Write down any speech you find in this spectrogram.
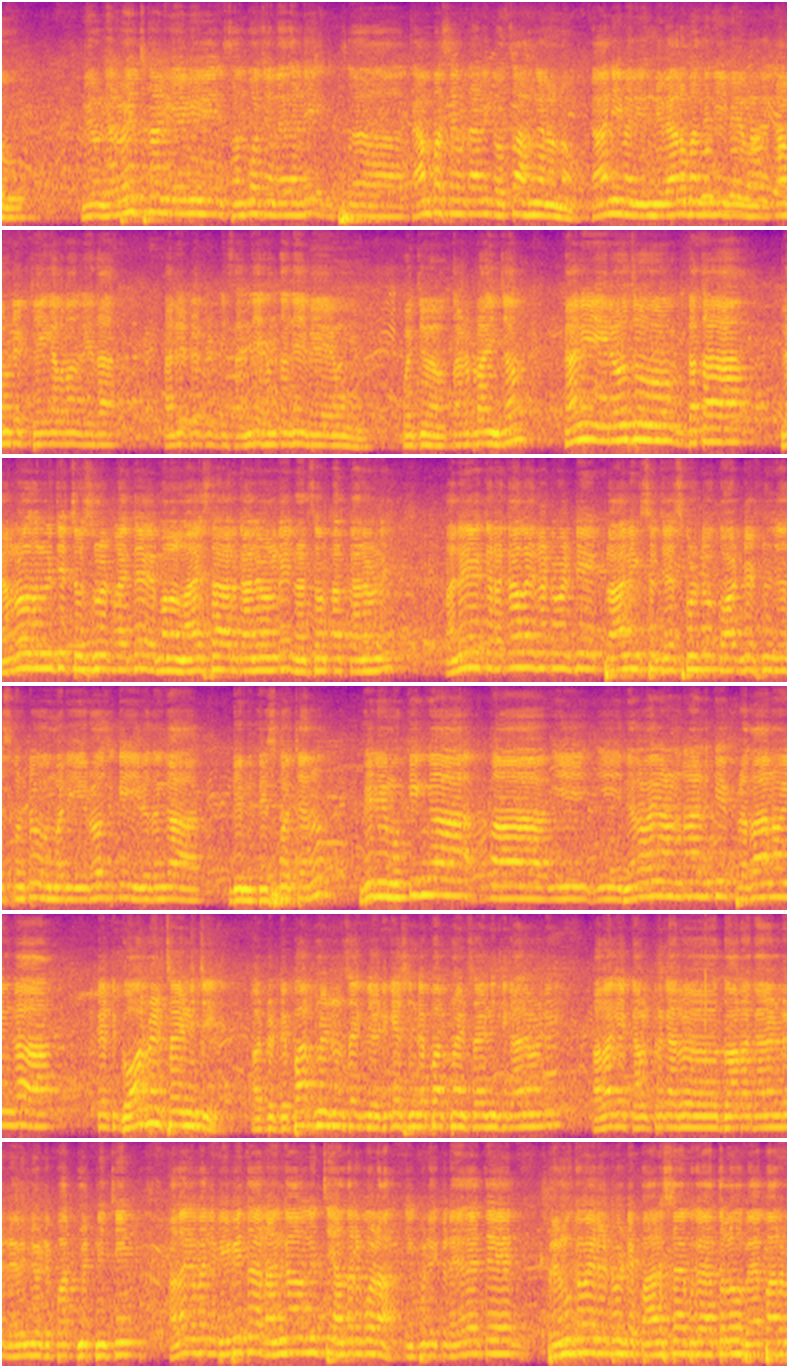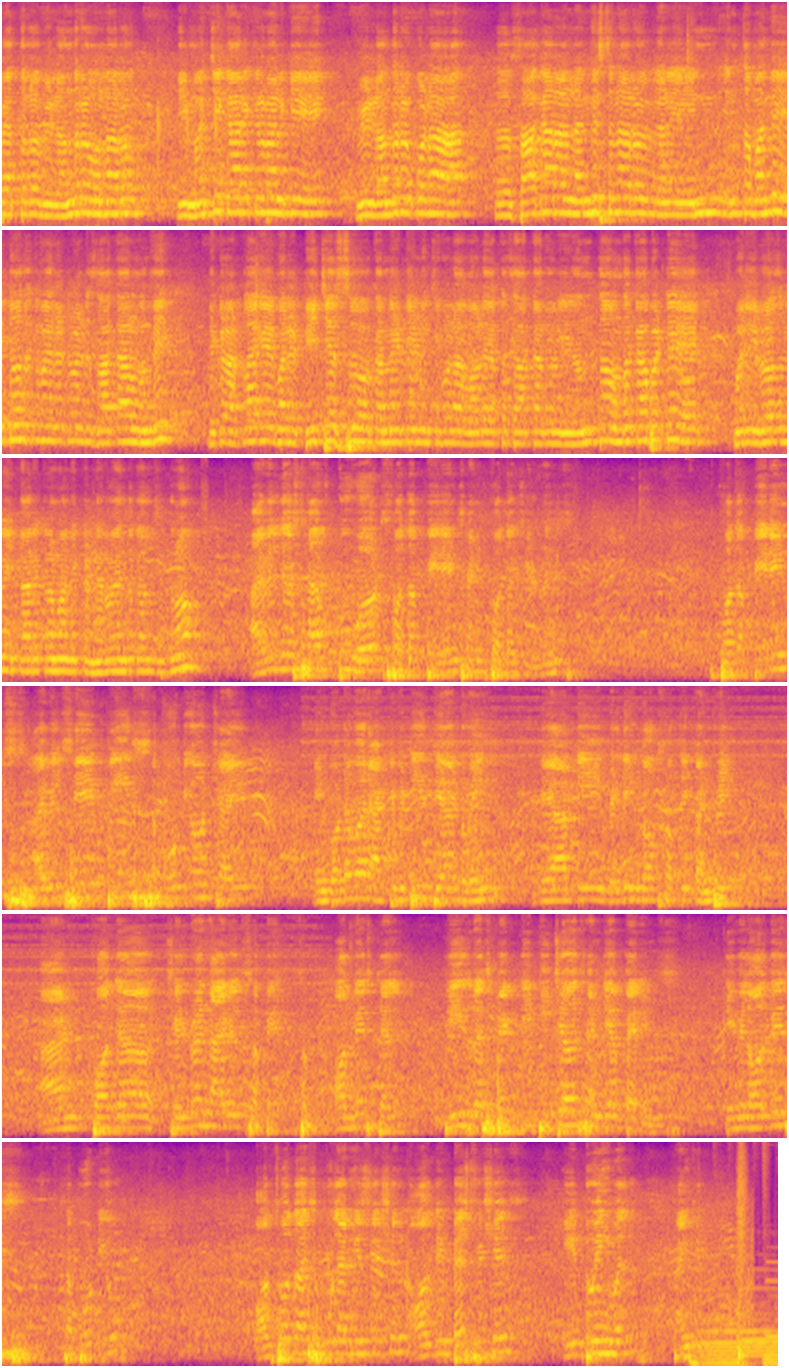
మేము నిర్వహించడానికి ఏమీ సంకోచం లేదండి. క్యాంపస్ ఇవ్వడానికి ఉత్సాహంగానే ఉన్నాం. కానీ మరి ఇన్ని వేల మందిని మేము అకామిడేట్ చేయగలమా లేదా అనేటటువంటి సందేహంతోనే మేము కొంచెం తడపడాయించాం కానీ ఈరోజు గత నెల రోజుల నుంచి చూసినట్లయితే మన నాయసార్ కానివ్వండి నరసింహరావు కానివ్వండి అనేక రకాలైనటువంటి ప్లానింగ్స్ చేసుకుంటూ కోఆర్డినేషన్ చేసుకుంటూ మరి ఈ రోజుకి ఈ విధంగా దీన్ని తీసుకొచ్చారు. దీని ముఖ్యంగా ఈ ఈ నిర్వహించడానికి ప్రధానంగా ఇటు గవర్నమెంట్ సైడ్ నుంచి అటు departmental side education department side నుంచి కానివ్వండి అలాగే కలెక్టర్ గారు ద్వారా కానివ్వండి రెవెన్యూ డిపార్ట్మెంట్ నుంచి అలాగే మరి వివిధ రంగాల నుంచి అందరూ కూడా ఇప్పుడు ఇక్కడ ఏదైతే ప్రముఖమైనటువంటి పారిశ్రామికవేత్తలు వ్యాపారవేత్తలు వీళ్ళందరూ ఉన్నారు ఈ మంచి కార్యక్రమానికి వీళ్ళందరూ కూడా సహకారాన్ని అందిస్తున్నారు. ఇన్- ఇంతమంది ఇతోదకమైనటువంటి సహకారం ఉంది. ఇక్కడ అట్లాగే మరి టీచర్స్ కమ్యూనిటీ నుంచి కూడా వాళ్ళ యొక్క సహకారం ఇదంతా ఉంది కాబట్టి మరి ఈ రోజున ఈ కార్యక్రమాన్ని ఇక్కడ నిర్వహించగలుగుతున్నాం. I will just have two words for the parents and for the children for the parents I will say please support your child in whatever activities they are doing they are the building blocks of the country and for the children I will always tell please respect the teachers and their parents they will always support you. Also, the school administration, all the best wishes. Keep doing well. Thank you.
